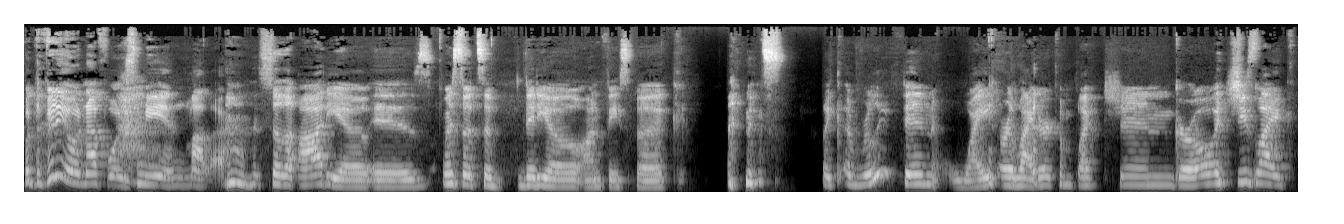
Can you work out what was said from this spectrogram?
But the video enough was me and Mala. So the audio is so it's a video on Facebook and it's like a really thin white or lighter complexion girl and she's like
